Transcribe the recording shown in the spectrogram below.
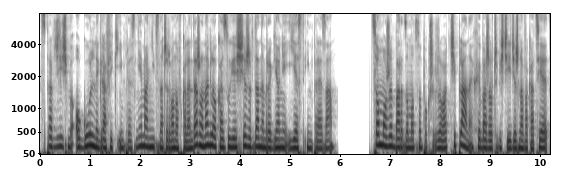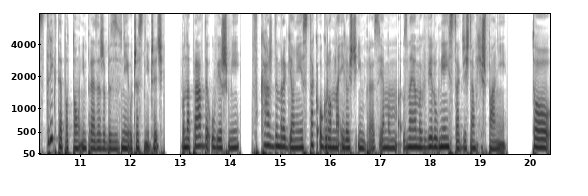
sprawdziliśmy ogólny grafik imprez, nie ma nic na czerwono w kalendarzu, nagle okazuje się, że w danym regionie jest impreza. Co może bardzo mocno pokrzyżować ci plany, chyba że oczywiście jedziesz na wakacje stricte pod tą imprezę, żeby w niej uczestniczyć. Bo naprawdę uwierz mi, w każdym regionie jest tak ogromna ilość imprez. Ja mam znajomych w wielu miejscach gdzieś tam w Hiszpanii. To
